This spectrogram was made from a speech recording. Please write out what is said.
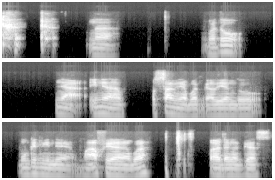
nah gue tuh ya ini ya pesan ya buat kalian tuh. Mungkin gini ya maaf ya apa pada ngegas.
